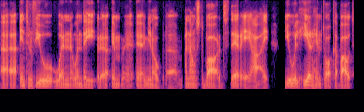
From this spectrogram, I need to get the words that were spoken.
uh, interview when when they uh, uh, you know um, announced bard their ai you will hear him talk about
